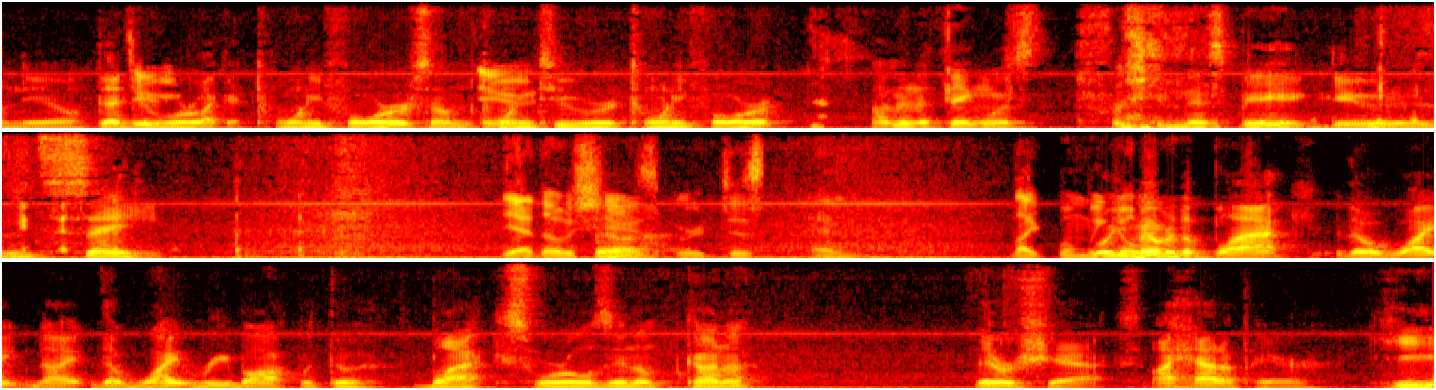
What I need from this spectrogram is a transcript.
O'Neal. That dude Dude. wore like a 24 or something, Dude. 22 or 24. I mean, the thing was freaking this big, dude. It was insane. Yeah, those Yeah. shoes were just and like when we Well, go. you remember the black, the white night, the white Reebok with the black swirls in them, kind of. They were Shaqs. I had a pair. He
